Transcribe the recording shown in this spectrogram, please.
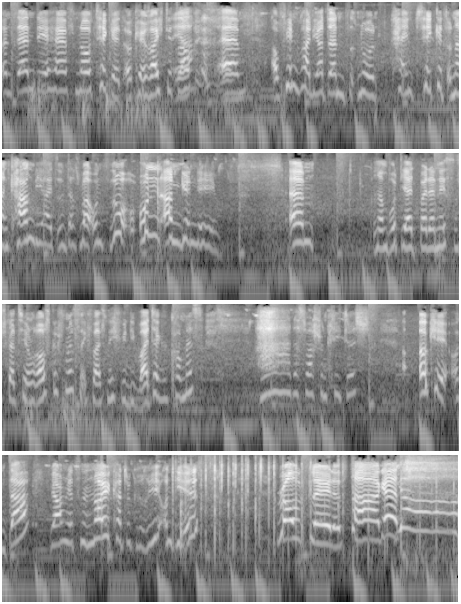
and then they have no ticket. Okay, reicht jetzt Ja. auch. Ähm, auf jeden Fall, die hat dann nur kein Ticket und dann kamen die halt und das war uns so unangenehm. Ähm, und dann wurde die halt bei der nächsten Station rausgeschmissen. Ich weiß nicht, wie die weitergekommen ist. Ah, das war schon kritisch. Okay, und da, wir haben jetzt eine neue Kategorie und die ist Roleplay des Tages. Ja,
